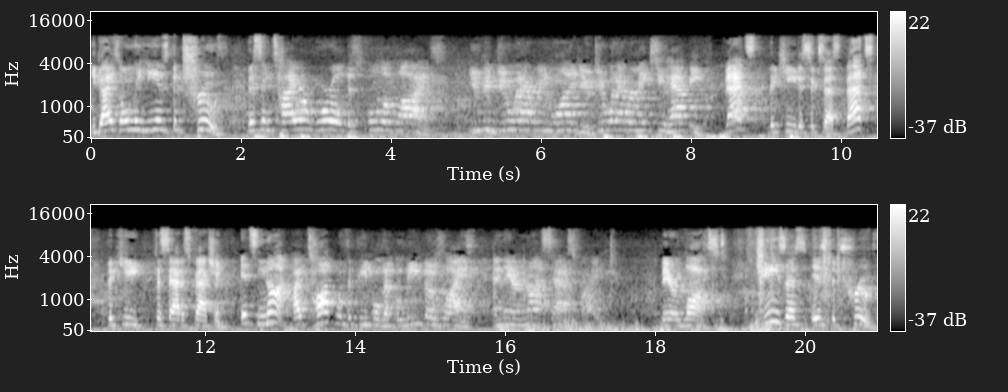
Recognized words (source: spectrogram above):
You guys, only He is the truth. This entire world is full of lies. You can do whatever you want to do, do whatever makes you happy. That's the key to success. That's the key to satisfaction. It's not. I talk with the people that believe those lies, and they are not satisfied. They are lost. Jesus is the truth.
